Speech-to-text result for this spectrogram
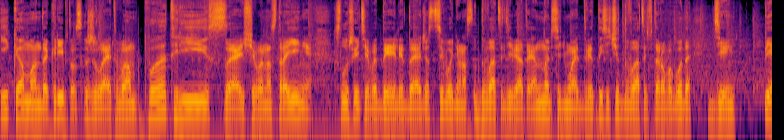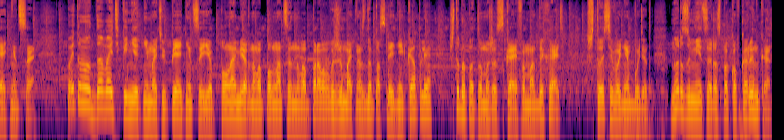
и команда Криптус желает вам потрясающего настроения. Слушайте вы Daily Digest. Сегодня у нас 29.07.2022 года, день пятница. Поэтому давайте-ка не отнимать у пятницы ее полномерного полноценного права выжимать нас до последней капли, чтобы потом уже с кайфом отдыхать. Что сегодня будет? Ну, разумеется, распаковка рынка.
